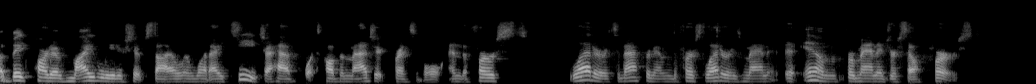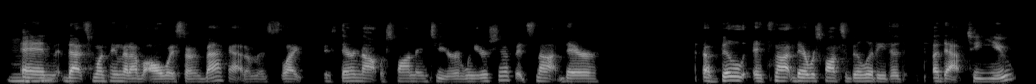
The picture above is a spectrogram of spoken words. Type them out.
a big part of my leadership style and what I teach, I have what's called the magic principle. And the first letter, it's an acronym, the first letter is man- uh, M for manage yourself 1st mm-hmm. And that's one thing that I've always thrown back at them is like, if they're not responding to your leadership, it's not their ability, it's not their responsibility to adapt to you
